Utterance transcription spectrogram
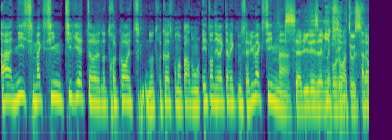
à Nice. Maxime Tilliette, euh, notre, cor- notre correspondant, pardon, est en direct avec nous. Salut Maxime. Salut les amis, Maxime. bonjour à tous. Alors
